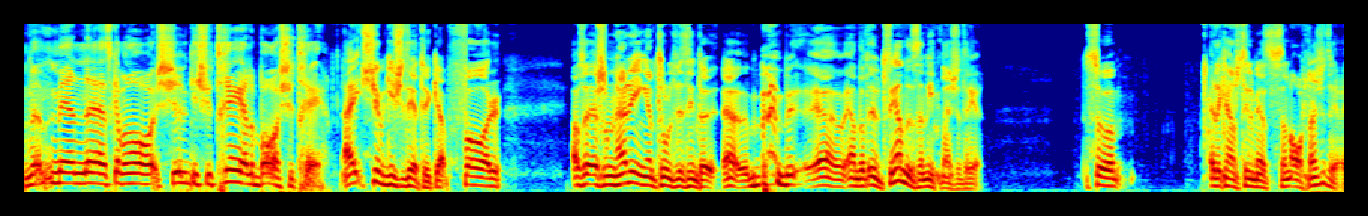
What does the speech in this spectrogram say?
Men, men eh, ska man ha 2023 eller bara 23? Nej, 2023 tycker jag. För, alltså eftersom den här ringen troligtvis inte äh, ändrat utseende sedan 1923. Så, eller kanske till och med sedan 1823.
